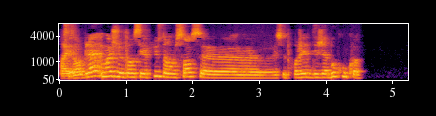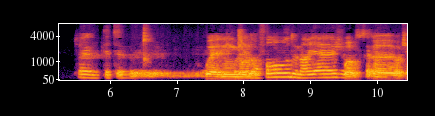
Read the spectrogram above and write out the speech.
Par exemple. Là, moi, je le pensais plus dans le sens, euh, se projette déjà beaucoup, quoi. Tu vois, peut-être, euh, Ouais, donc projet d'enfant, de mariage, Wow, tout ça. euh, ok.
